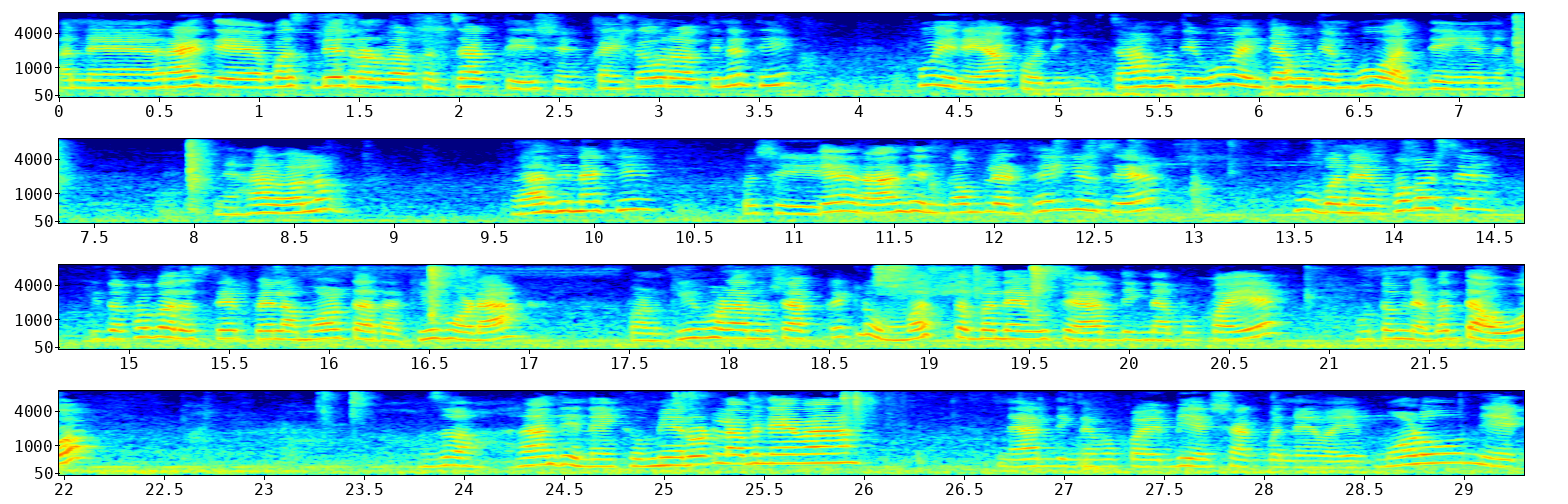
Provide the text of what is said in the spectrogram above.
અને રાતે બસ બે ત્રણ વખત જાગતી હશે, કઈ કવરાવતી નથી. હુઈ રે આખો દી. જ્યાં સુધી હુવે ને ત્યાં સુધી એમ હુવા જ દે એને. ને સારું હાલો. રાંધી નાખી. પછી એ રાંધીને કમ્પ્લીટ થઈ ગયું છે. શું બનાવ્યું ખબર છે? એ તો ખબર જ છે. પહેલાં મળતા હતા ઘીહોડા. પણ ઘીહોડાનું શાક કેટલું મસ્ત બનાવ્યું છે હાર્દિકના પપ્પાએ. હું તમને બતાવું, હો. જો, રાંધી નાખ્યું. મેં રોટલા બનાવ્યા. ને હાર્દિકના પપ્પાએ બે શાક બનાવ્યા એક મોળું ને એક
